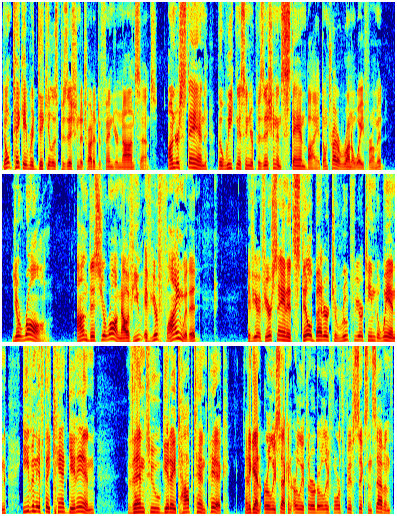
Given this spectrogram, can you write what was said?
Don't take a ridiculous position to try to defend your nonsense. Understand the weakness in your position and stand by it. Don't try to run away from it. You're wrong. On this you're wrong. Now if you if you're fine with it, if you're if you're saying it's still better to root for your team to win even if they can't get in than to get a top 10 pick, and again, early second, early third, early fourth, fifth, sixth and seventh,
